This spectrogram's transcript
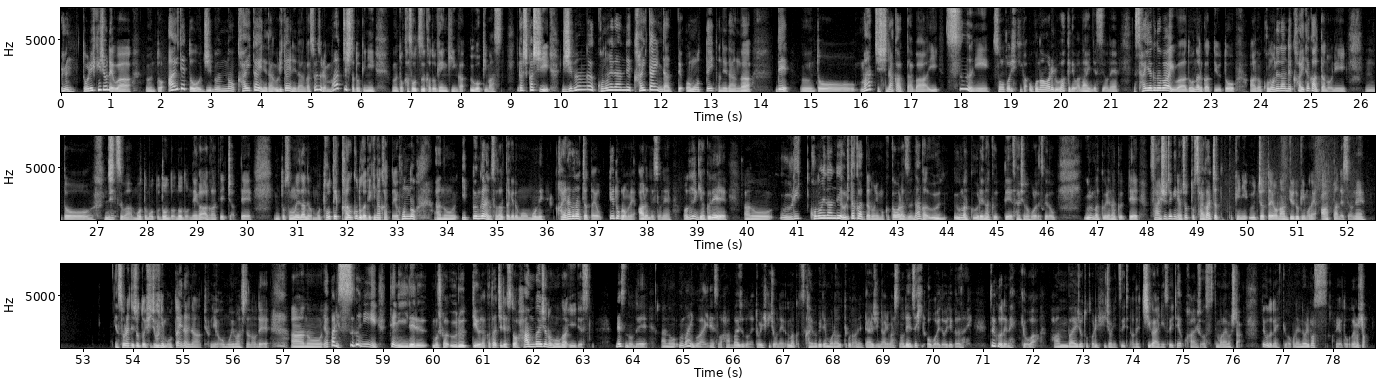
取引所では、うんと、相手と自分の買いたい値段、売りたい値段がそれぞれマッチしたときに、うんと、仮想通貨と現金が動きます。が、しかし、自分がこの値段で買いたいんだって思っていた値段が、で、うんと、マッチしなかった場合、すぐにその取引が行われるわけではないんですよね。最悪の場合はどうなるかっていうと、あの、この値段で買いたかったのに、うんと、実はもっともっとどんどんどんどん値が上がっていっちゃって、うんと、その値段でももう到底買うことができなかったよ。ほんの、あの、1分ぐらいの差だったけども、もうね、買えなくなっちゃったよっていうところもね、あるんですよね。私逆で、あの、売り、この値段で売りたかったのにもかかわらず、なんかううまく売れなくって、最初の頃ですけど、うまく売れなくって、最終的にはちょっと下がっちゃった時に売っちゃったよなんていう時もね、あったんですよね。それでちょっと非常にもったいないなっていうふうに思いましたので、あの、やっぱりすぐに手に入れる、もしくは売るっていうような形ですと、販売所の方がいいです。ですので、あの、うまい具合にね、その販売所とね、取引所をね、うまく使い分けてもらうってことがね、大事になりますので、ぜひ覚えておいてください。ということでね、今日は販売所と取引所についてのね、違いについてお話をさせてもらいました。ということでね、今日はこの辺で終わります。ありがとうございました。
